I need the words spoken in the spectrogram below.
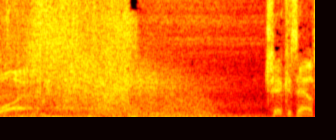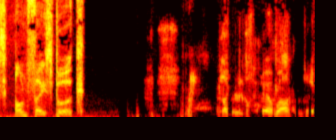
1. Check us out on Facebook. Welcome to the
